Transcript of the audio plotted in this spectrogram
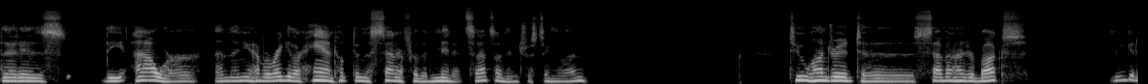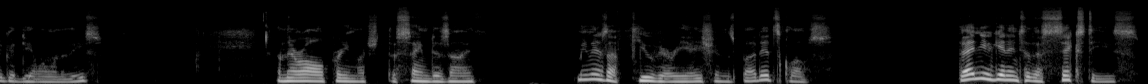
that is the hour, and then you have a regular hand hooked in the center for the minutes. That's an interesting one. 200 to 700 bucks. You get a good deal on one of these and they're all pretty much the same design. I mean, there's a few variations, but it's close. Then you get into the 60s,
